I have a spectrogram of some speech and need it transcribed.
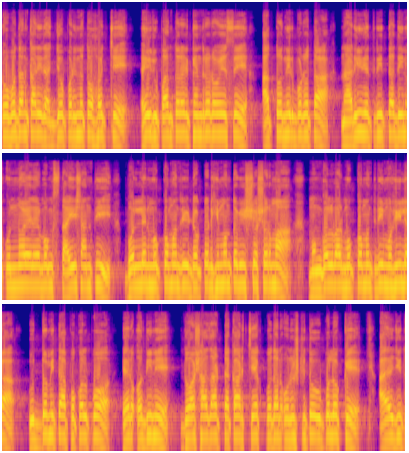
অবদানকারী রাজ্য পরিণত হচ্ছে। এই রূপান্তরের কেন্দ্র রয়েছে আত্মনির্ভরতা, নারী নেতৃত্বাধীন উন্নয়ন এবং স্থায়ী শান্তি, বললেন মুখ্যমন্ত্রী ডক্টর হিমন্ত বিশ্ব শর্মা। মঙ্গলবার মুখ্যমন্ত্রী মহিলা উদ্যমিতা প্রকল্প এর অধীনে দশ হাজার টাকার চেক প্রদান অনুষ্ঠিত উপলক্ষে আয়োজিত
